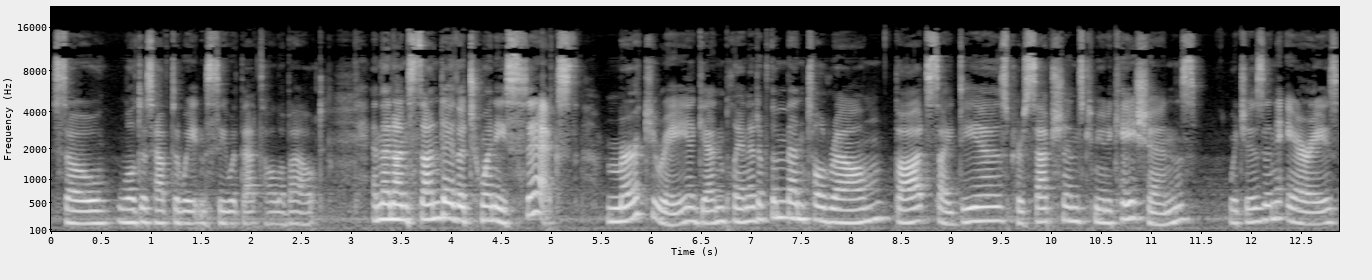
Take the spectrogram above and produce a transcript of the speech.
So we'll just have to wait and see what that's all about. And then on Sunday, the 26th, Mercury, again, planet of the mental realm, thoughts, ideas, perceptions, communications, which is in Aries,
